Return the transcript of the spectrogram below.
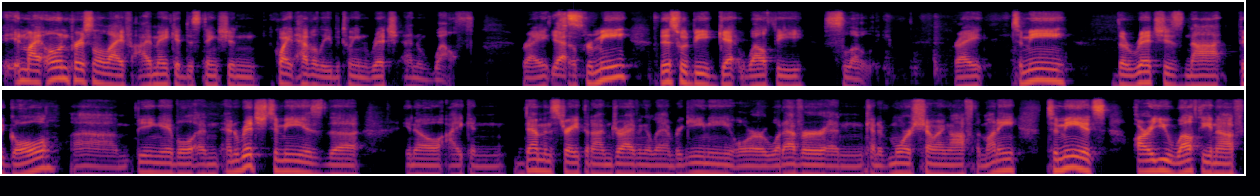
in my own personal life, I make a distinction quite heavily between rich and wealth, right? Yes. So for me, this would be get wealthy slowly, right? To me, the rich is not the goal. Um, being able and and rich to me is the you know I can demonstrate that I'm driving a Lamborghini or whatever, and kind of more showing off the money. To me, it's are you wealthy enough?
